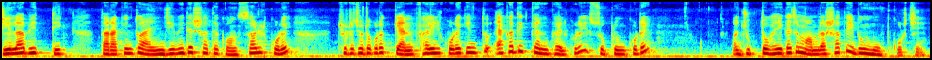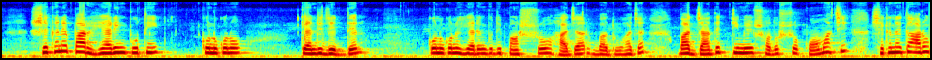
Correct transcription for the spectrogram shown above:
জেলা ভিত্তিক তারা কিন্তু আইনজীবীদের সাথে কনসাল্ট করে ছোট ছোট করে ক্যান ফাইল করে কিন্তু একাধিক ক্যান ফাইল করে সুপ্রিম কোর্টে যুক্ত হয়ে গেছে মামলার সাথে এবং মুভ করছে। সেখানে পার হিয়ারিং প্রতি কোনো কোনো ক্যান্ডিডেটদের কোনো কোনো হিয়ারিং প্রতি পাঁচশো, হাজার বা দু হাজার বা যাদের টিমের সদস্য কম আছে, সেখানে তো আরও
